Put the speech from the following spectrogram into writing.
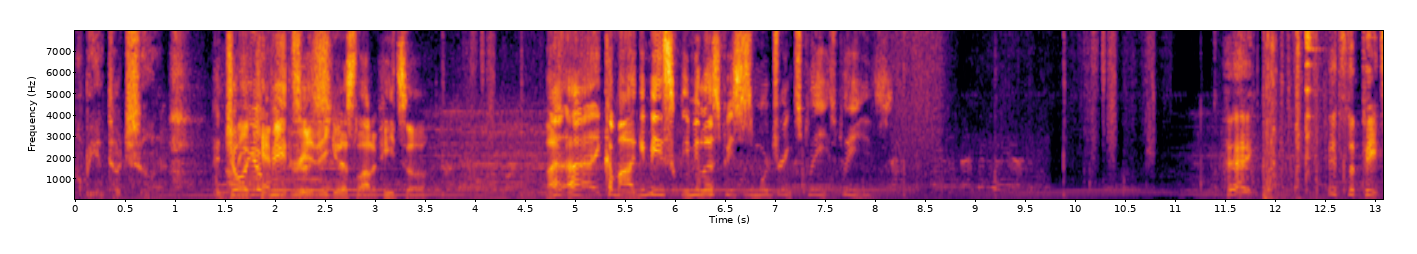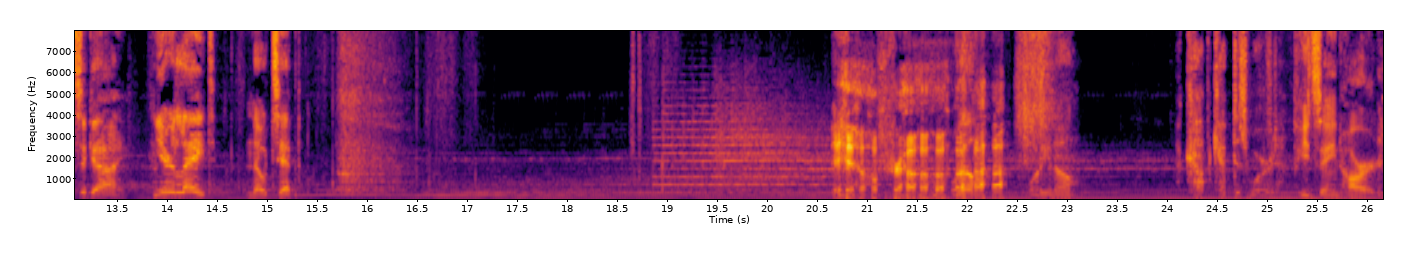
I'll be in touch soon. Enjoy I mean, your can't be greedy. They pizzas. get us a lot of pizza. I, I, come on, give me give me less pizzas and more drinks, please, please. Hey, it's the pizza guy. You're late. No tip. Ew, bro. Well, what do you know? A cop kept his word. Pizza ain't hard.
